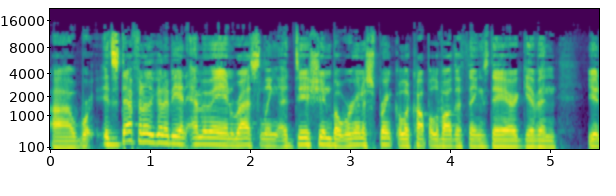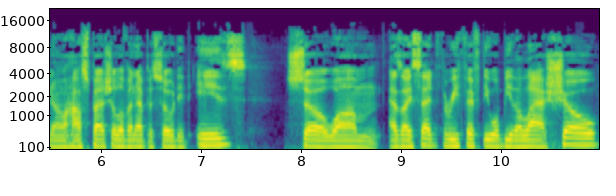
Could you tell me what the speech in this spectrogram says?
Uh, it's definitely going to be an MMA and wrestling edition, but we're going to sprinkle a couple of other things there, given you know how special of an episode it is. So, um, as I said, 350 will be the last show.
